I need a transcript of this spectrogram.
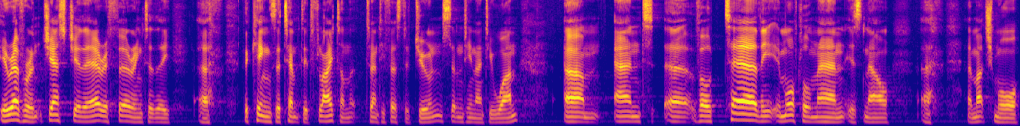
irreverent gesture there, referring to the uh, the king's attempted flight on the 21st of June, 1791. Um, and uh, Voltaire, the immortal man, is now uh, a much more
